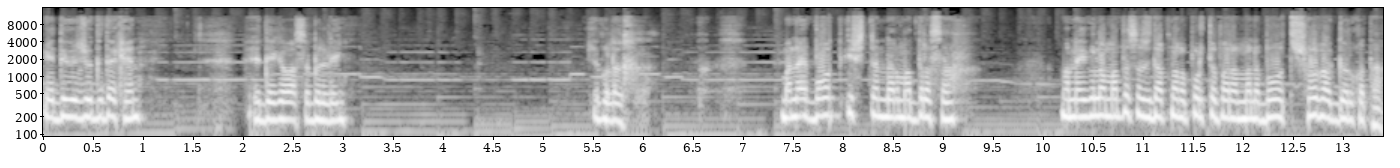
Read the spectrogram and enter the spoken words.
এদিকে যদি দেখেন এদিকেও আছে বিল্ডিং। এগুলা মানে বহুত স্ট্যান্ডার্ড মাদ্রাসা। মানে এগুলা মাদ্রাসা যদি আপনারা পড়তে পারেন মানে বহুত সৌভাগ্যের কথা।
